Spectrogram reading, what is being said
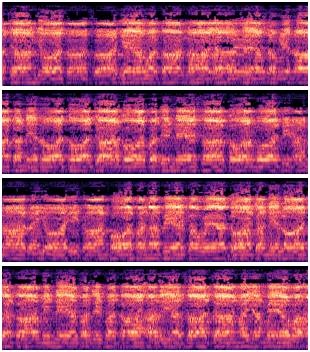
จจังโยตัสสะเยวตา นะเพกเวตัวกนิโรธกามิเนปฏิปทาอริยสัจจังอายเมวะอ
